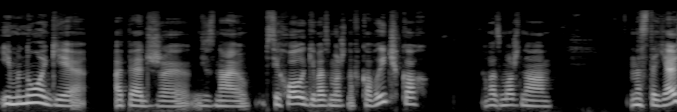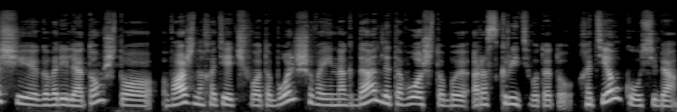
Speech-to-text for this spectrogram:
И многие, опять же, не знаю, психологи, возможно, в кавычках, возможно, настоящие говорили о том, что важно хотеть чего-то большего, и иногда для того, чтобы раскрыть вот эту хотелку у себя,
